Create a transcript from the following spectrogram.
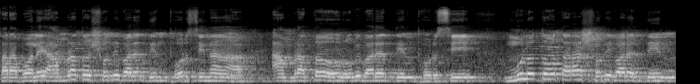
তারা বলে, আমরা তো শনিবারের দিন ধরছি না, আমরা তো রবিবারের দিন ধরছি। মূলত তারা শনিবারের দিন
